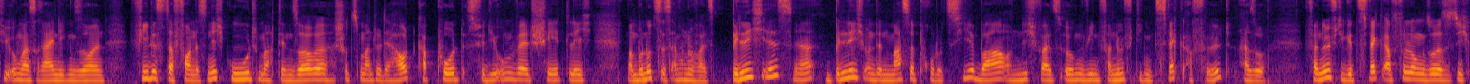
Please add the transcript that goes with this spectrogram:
die irgendwas reinigen sollen. Vieles davon ist nicht gut, macht den Säureschutzmantel der Haut kaputt, ist für die Umwelt schädlich. Man benutzt es einfach nur, weil es billig ist. Ja? Billig und in Masse produzierbar und nicht, weil es irgendwie einen vernünftigen Zweck erfüllt. Also vernünftige Zweckerfüllung, so dass es sich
